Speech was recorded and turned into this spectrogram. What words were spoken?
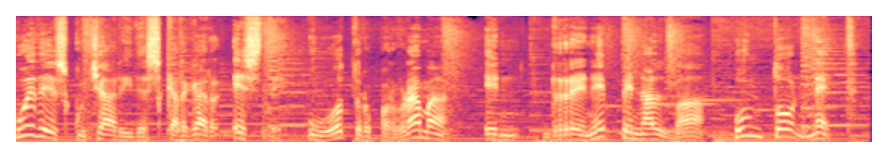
Puede escuchar y descargar este u otro programa en renépenalba.net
